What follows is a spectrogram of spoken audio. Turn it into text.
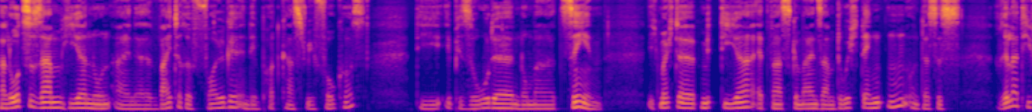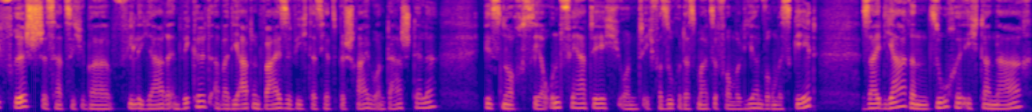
Hallo zusammen, hier nun eine weitere Folge in dem Podcast Refocus, die Episode Nummer 10. Ich möchte mit dir etwas gemeinsam durchdenken und das ist relativ frisch, es hat sich über viele Jahre entwickelt, aber die Art und Weise, wie ich das jetzt beschreibe und darstelle, ist noch sehr unfertig und ich versuche das mal zu formulieren, worum es geht. Seit Jahren suche ich danach,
